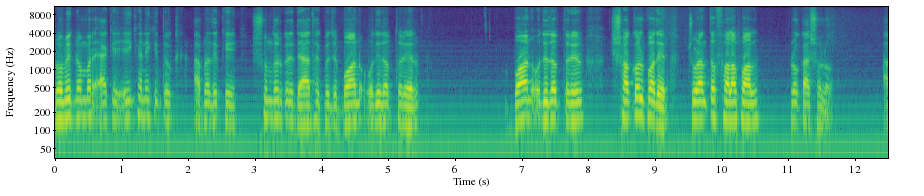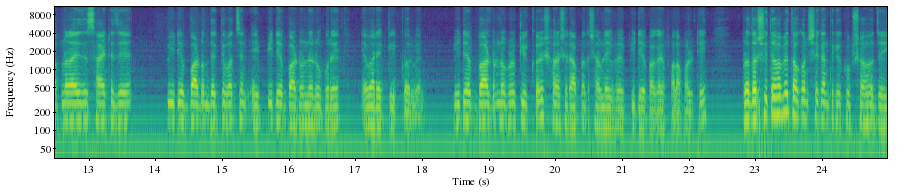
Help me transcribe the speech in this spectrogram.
ক্রমিক নম্বর একে এইখানে কিন্তু আপনাদেরকে সুন্দর করে দেয়া থাকবে যে বন অধিদপ্তরের বন অধিদপ্তরের সকল পদের চূড়ান্ত ফলাফল প্রকাশ হলো। আপনারা এই যে সাইটে যে পিডিএফ বাটন দেখতে পাচ্ছেন, এই পিডিএফ বাটনের উপরে এবারে ক্লিক করবেন। পিডিএফ বাটনের উপরে ক্লিক করে সরাসরি আপনাদের সামনে এইভাবে পিডিএফ আকারে ফলাফলটি প্রদর্শিত হবে। তখন সেখান থেকে খুব সহজেই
